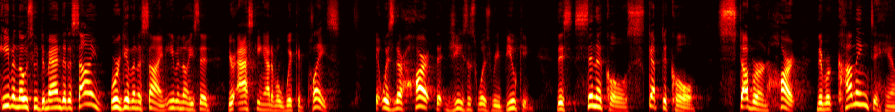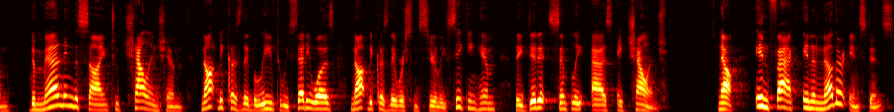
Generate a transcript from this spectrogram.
even those who demanded a sign were given a sign, even though he said, You're asking out of a wicked place. It was their heart that Jesus was rebuking. This cynical, skeptical, stubborn heart. They were coming to him, demanding the sign to challenge him, not because they believed who he said he was, not because they were sincerely seeking him. They did it simply as a challenge. Now, in fact, in another instance,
